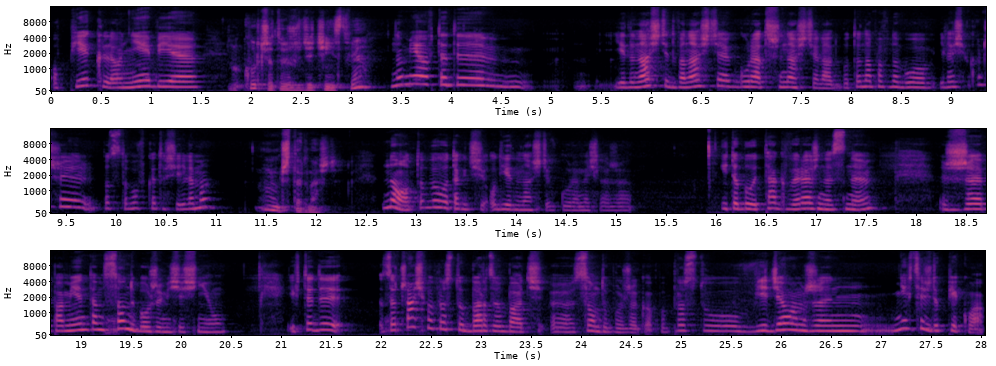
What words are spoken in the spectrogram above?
o piekle, o niebie. No kurczę, to już w dzieciństwie? No miałam wtedy mm, 11, 12, góra 13 lat, bo to na pewno było, ile się kończy podstawówkę, to się ile ma? Mm, 14. No, to było tak gdzieś od 11 w górę, myślę, że. I to były tak wyraźne sny, że pamiętam, sąd Boży mi się śnił. I wtedy zaczęłam się po prostu bardzo bać e, sądu Bożego. Po prostu wiedziałam, że nie chcę iść do piekła.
